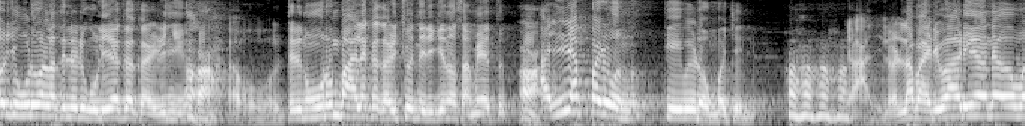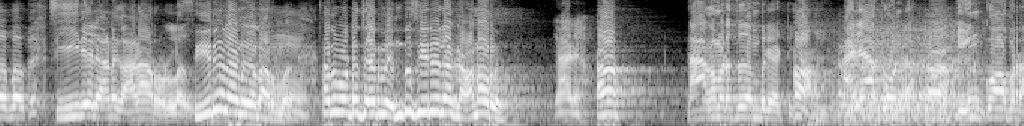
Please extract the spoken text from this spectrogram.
ഒരു ചൂടുവെള്ളത്തിൽ ഒരു ഗുളിയൊക്കെ കഴിഞ്ഞ് ആ. ഒത്തിരി നൂറും പാലൊക്കെ കഴിച്ചു വന്നിരിക്കുന്ന സമയത്ത് ആ. അല്ലപ്പോഴും ഒന്ന് ടി വിയുടെ മുമ്പ് ചെല്ലും. അതിലുള്ള പരിപാടി സീരിയലാണ് കാണാറുള്ളത്. സീരിയലാണ് കാണാറുള്ളത്. അതുപോലെ ചേട്ടൻ എന്ത് സീരിയലാണ് കാണാറ്? ഞാനാ? ആ. നാഗമടത്ത് തമ്പുരാട്ടി. അനാക്കോണ്ട കിങ് കോബ്ര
